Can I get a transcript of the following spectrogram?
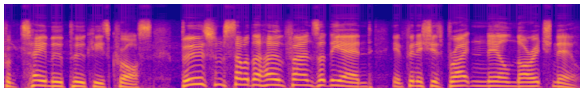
from Teemu Pukki's cross. Boos from some of the home fans at the end. It finishes Brighton nil, Norwich nil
